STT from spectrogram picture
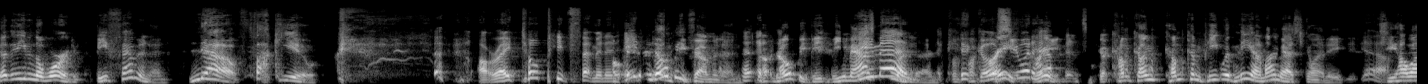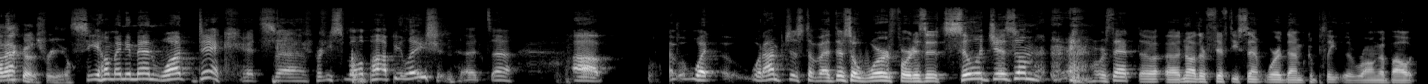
Even the word be feminine. No, fuck you. All right, don't be feminine. Okay, don't be feminine. No, Don't be be, be masculine. men. then. Go Great, see what great. happens. Come come come compete with me on my masculinity. Yeah. See how well that goes for you. see how many men want dick. It's a pretty small population. It, uh, uh, what what I'm just about there's a word for it. Is it syllogism, or is that the, another fifty cent word that I'm completely wrong about?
